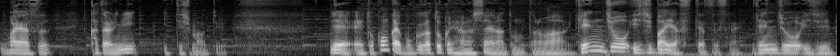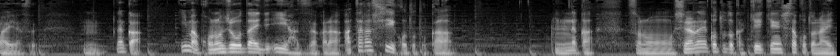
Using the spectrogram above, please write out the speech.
うバイアス偏りにいってしまうという。で、えーと、今回僕が特に話したいなと思ったのは現状維持バイアスってやつですね。現状維持バイアス。うん。なんか今この状態でいいはずだから新しいこととか、うん、なんかその知らないこととか経験したことないっ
